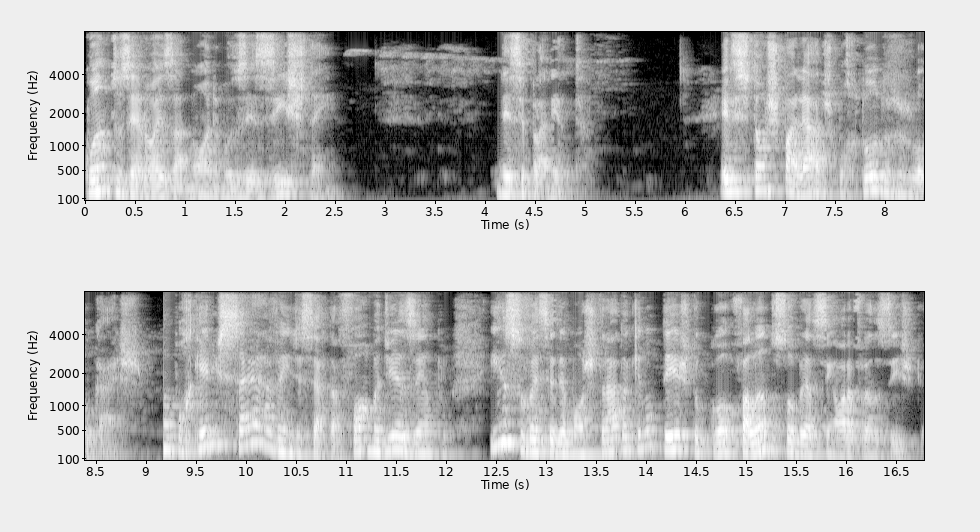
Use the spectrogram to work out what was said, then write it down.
Quantos heróis anônimos existem nesse planeta. Eles estão espalhados por todos os locais. Porque eles servem, de certa forma, de exemplo. Isso vai ser demonstrado aqui no texto, falando sobre a Senhora Francisca.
